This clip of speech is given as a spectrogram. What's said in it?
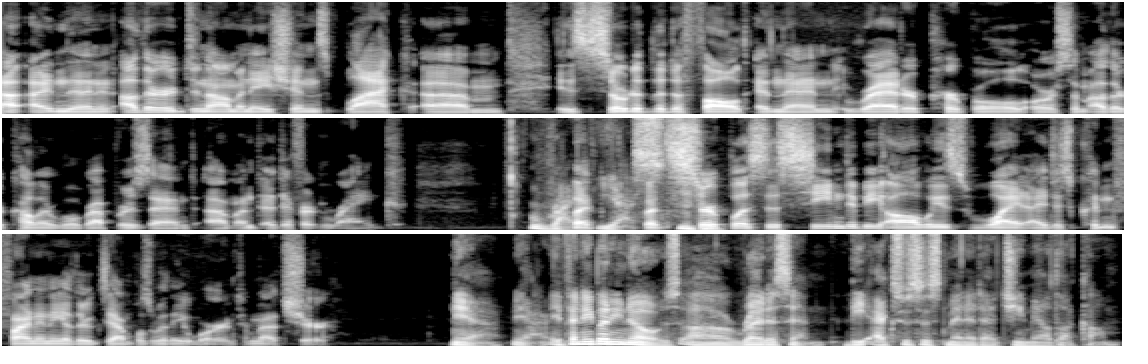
uh, and then in other denominations, black um, is sort of the default, and then red or purple or some other color will represent um, a, a different rank. Right. But yes. but surplices seem to be always white. I just couldn't find any other examples where they weren't. I'm not sure. Yeah, yeah. If anybody knows, uh, write us in the exorcistminute at gmail.com.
